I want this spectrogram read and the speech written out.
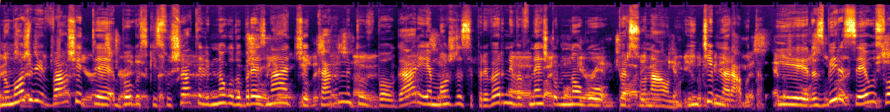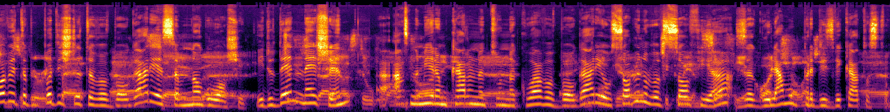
Но може би вашите български слушатели много добре знаят, че карането в България може да се превърне в нещо много персонално, интимна работа. И разбира се, условията по пътищата в България са много лоши. И до ден днешен аз намирам карането на кола в България, особено в София, за голямо предизвикателство.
